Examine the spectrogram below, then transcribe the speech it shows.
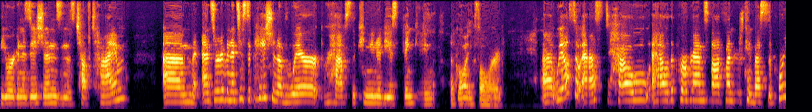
the organizations in this tough time, um, and sort of an anticipation of where perhaps the community is thinking going forward. Uh, we also asked how, how the programs thought funders can best support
